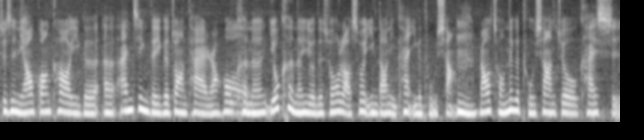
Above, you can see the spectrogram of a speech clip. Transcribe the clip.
就是你要光靠一个呃安静的一个状态，然后可能有可能有的时候老师会引导你看一个图像，嗯，然后从那个图像就开始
